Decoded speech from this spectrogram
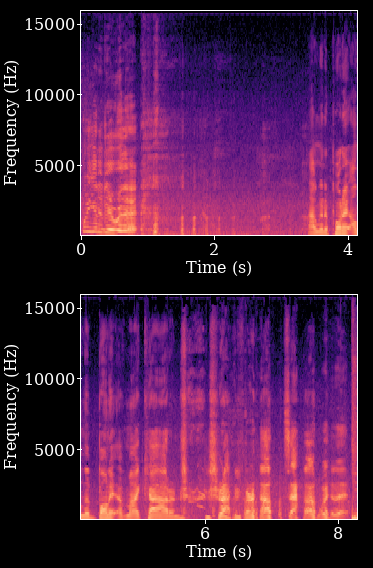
What are you going to do with it? I'm going to put it on the bonnet of my car and drive around town with it.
